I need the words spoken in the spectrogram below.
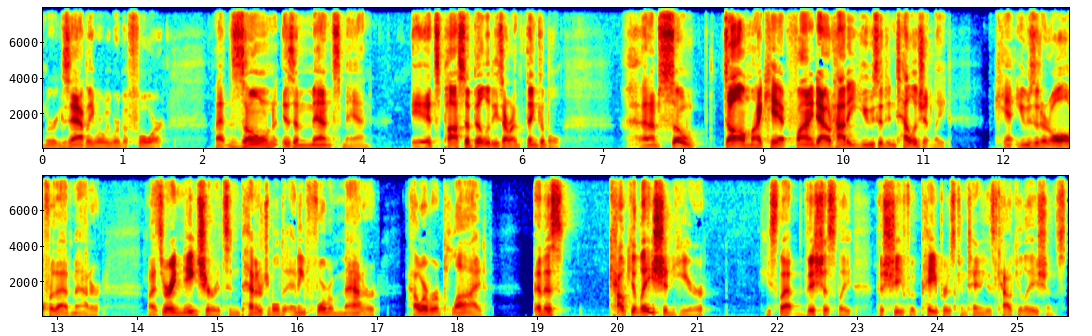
we're exactly where we were before. That zone is immense, man. Its possibilities are unthinkable. And I'm so dumb I can't find out how to use it intelligently. Can't use it at all, for that matter. By its very nature, it's impenetrable to any form of matter, however applied. And this calculation here, he slapped viciously the sheaf of papers containing his calculations,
